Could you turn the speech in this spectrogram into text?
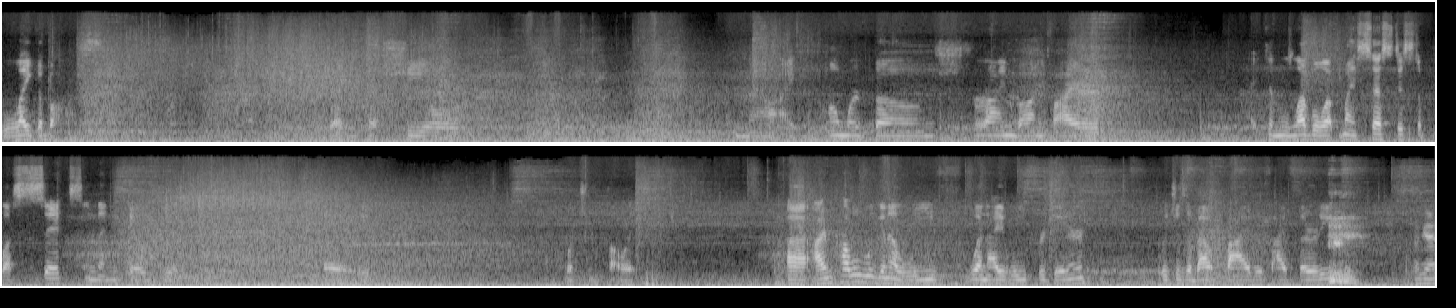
Like a boss. Dragon Crest Shield. Now I can Homeward Bone, Shrine Bonfire. I can level up my Cestus to plus six and then go get a what you call it. Uh, I'm probably gonna leave when I leave for dinner, which is about five or five thirty, Okay.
